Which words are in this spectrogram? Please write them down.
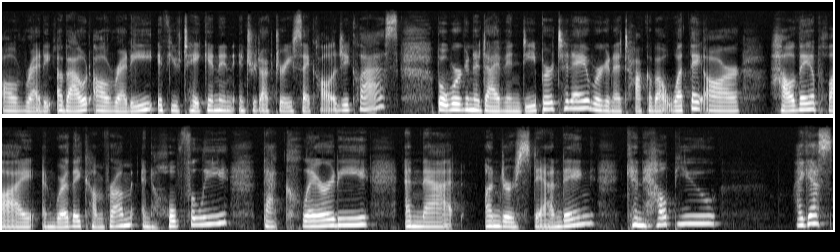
already about already if you've taken an introductory psychology class, but we're going to dive in deeper today. We're going to talk about what they are, how they apply, and where they come from, and hopefully that clarity and that understanding can help you I guess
